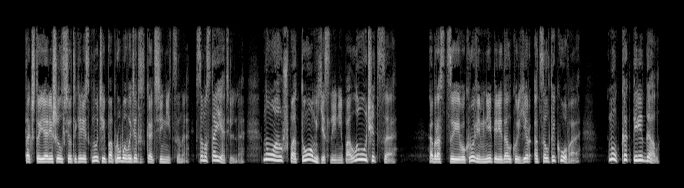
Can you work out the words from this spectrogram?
Так что я решил все-таки рискнуть и попробовать отыскать Синицына, самостоятельно. Ну а уж потом, если не получится... Образцы его крови мне передал курьер от Салтыкова — ну, как передал.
